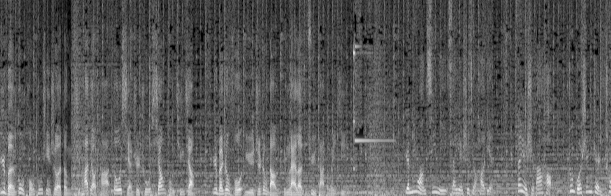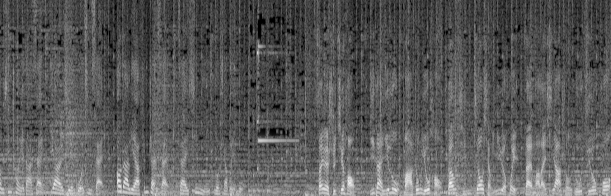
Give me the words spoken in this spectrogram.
日本共同通信社等其他调查都显示出相同倾向。日本政府与执政党迎来了巨大的危机。人民网悉尼三月十九号电，三月十八号，中国深圳创新创业大赛第二届国际赛澳大利亚分站赛在悉尼落下帷幕。三月十七号。“一带一路”马中友好钢琴交响音乐会在马来西亚首都吉隆坡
